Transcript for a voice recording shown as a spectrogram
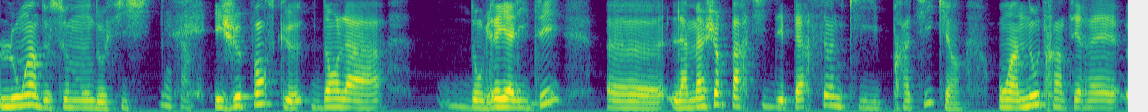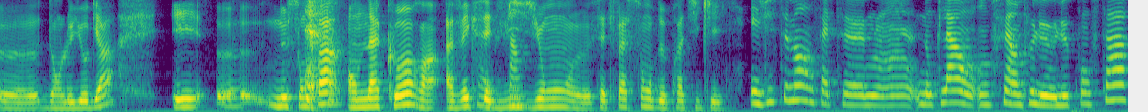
loin de ce monde aussi. Et je pense que dans la donc réalité, euh, la majeure partie des personnes qui pratiquent ont un autre intérêt euh, dans le yoga et euh, ne sont pas en accord avec cette vision, cette façon de pratiquer. Et justement, en fait, donc là, on, fait un peu le, constat.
